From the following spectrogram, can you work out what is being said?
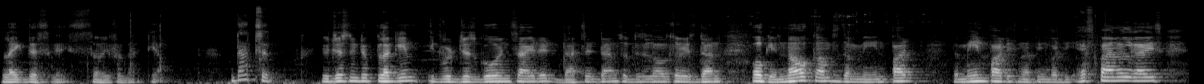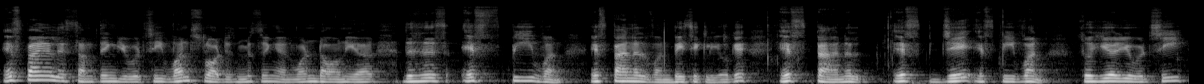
Like this guys. Sorry for that. Yeah. That's it you just need to plug in it would just go inside it that's it done. So this is also is done. Okay now comes the main part. The main part is nothing but the f panel guys. F panel is something you would see one slot is missing and one down here. This is fp1 f panel 1 basically okay? F panel fj fp1 so here you would see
